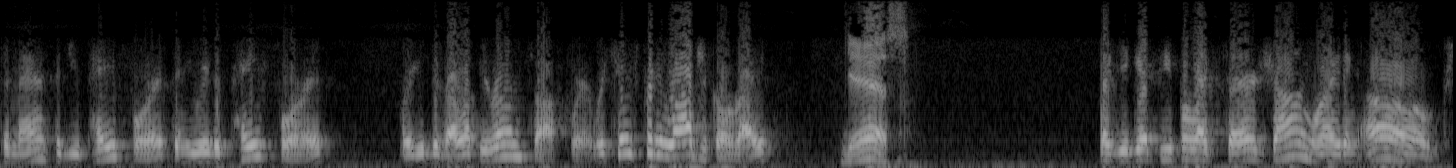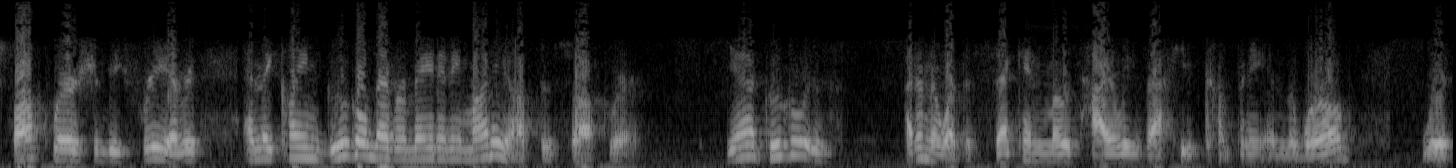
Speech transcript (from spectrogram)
demands that you pay for it, then you either pay for it or you develop your own software, which seems pretty logical, right? Yes. But you get people like Sarah Jeong writing, "Oh, software should be free." Every and they claim Google never made any money off this software. Yeah, Google is I don't know what the second most highly valued company in the world with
